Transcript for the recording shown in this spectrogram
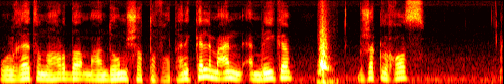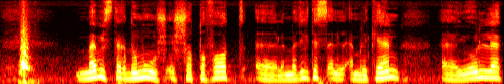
ولغاية النهارده ما عندهمش شطافات. هنتكلم عن أمريكا بشكل خاص. ما بيستخدموش الشطافات آه، لما تيجي تسأل الأمريكان آه، يقول لك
